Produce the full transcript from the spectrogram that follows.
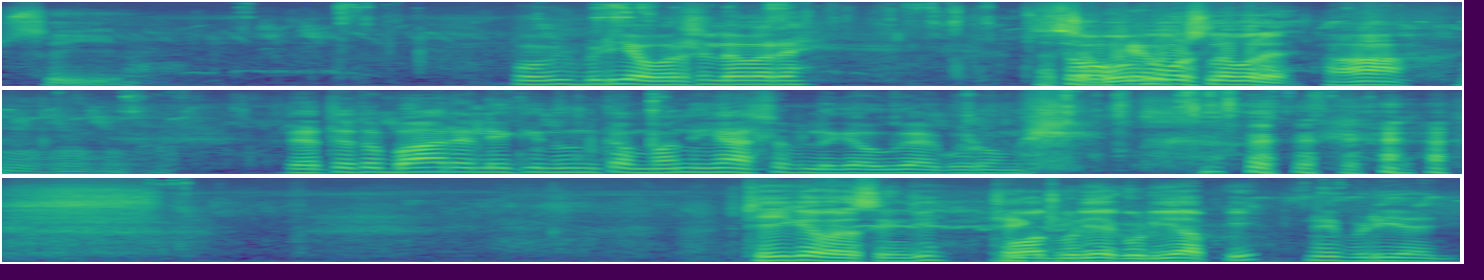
सही है। वो भी बढ़िया हॉर्स लवर है। अच्छा वो भी हॉर्स लवर है? हाँ। हम्म, हम्म, हम्म। रहते तो बाहर है लेकिन उनका मन यहाँ सब लगा हुआ है घोड़ों में। ठीक है भरत सिंह जी बहुत बढ़िया गुड़िया आपकी। नहीं बढ़िया जी।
